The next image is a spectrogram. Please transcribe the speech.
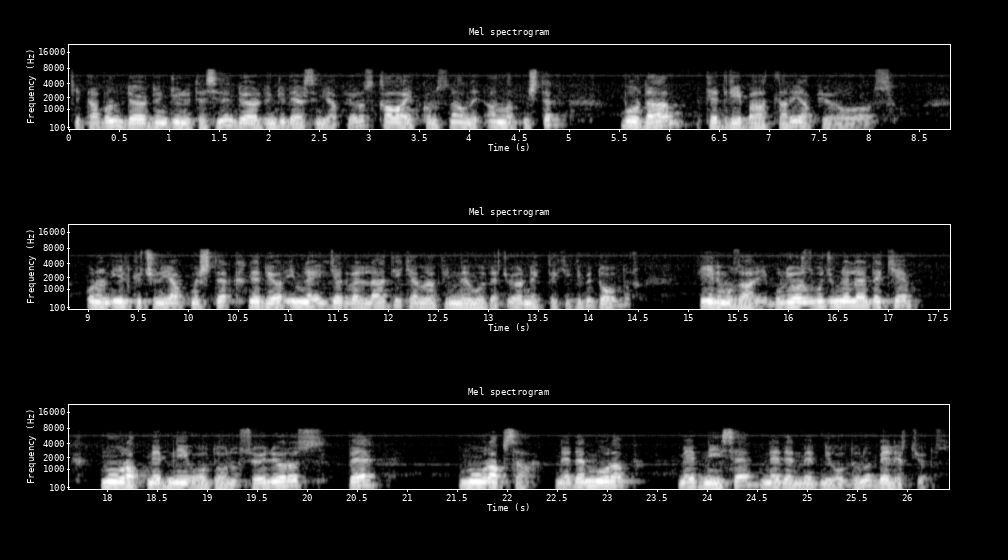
kitabın 4. ünitesinin 4. dersini yapıyoruz. Kavaid konusunu anla- anlatmıştık. Burada tedribatları yapıyoruz. Bunun ilk üçünü yapmıştık. Ne diyor? İmle il cedvelati kema fin örnekteki gibi doldur. Fiili muzariyi buluyoruz bu cümlelerdeki. Muğrab mebni olduğunu söylüyoruz ve muğrapsa neden muğrap, mebni ise neden mebni olduğunu belirtiyoruz.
